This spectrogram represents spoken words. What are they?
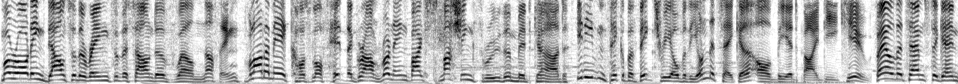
Marauding down to the ring to the sound of, well, nothing, Vladimir Kozlov hit the ground running by smashing through the midcard. He'd even pick up a victory over The Undertaker, albeit by DQ. Failed attempts to gain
